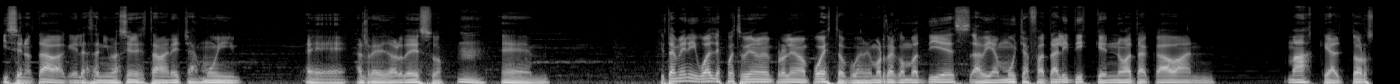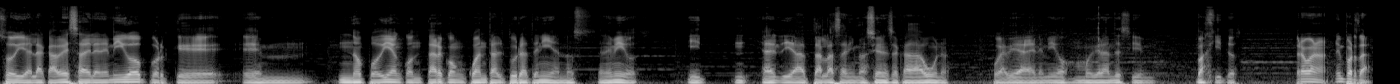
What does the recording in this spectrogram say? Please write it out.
Y se notaba que las animaciones estaban hechas muy eh, alrededor de eso. Mm. Em, que también igual después tuvieron el problema opuesto, porque en el Mortal Kombat 10 había muchas fatalities que no atacaban más que al torso y a la cabeza del enemigo porque em, no podían contar con cuánta altura tenían los enemigos y, adaptar las animaciones a cada uno, porque había enemigos muy grandes y bajitos. Pero bueno, no importa.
